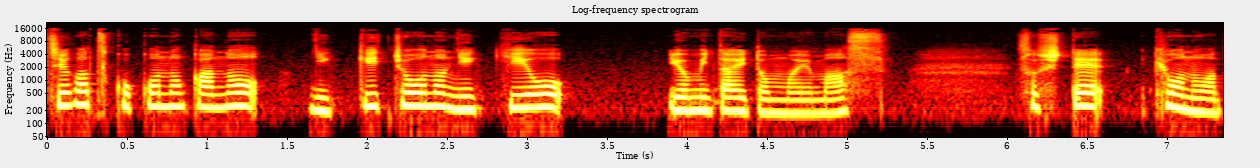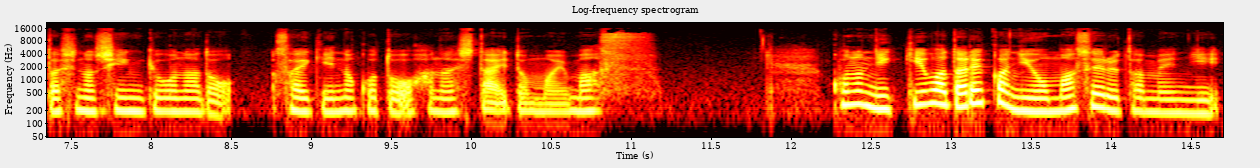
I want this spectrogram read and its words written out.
8月9日の日記帳の日記を読みたいと思います。そして今日の私の心境など最近のことを話したいと思います。この日記は誰かに読ませるために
